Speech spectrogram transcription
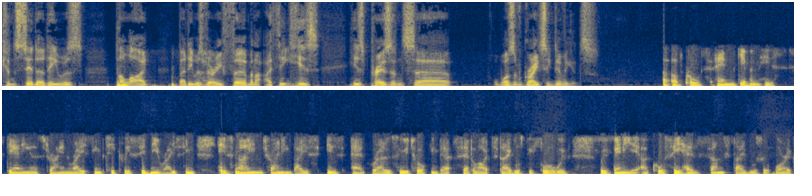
considered. He was polite, but he was very firm, and I think his his presence uh, was of great significance. Of course, and given his standing in Australian racing, particularly Sydney racing, his main training base is at Rose. We were talking about satellite stables before with, with Benny. Of course, he has some stables at Warwick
